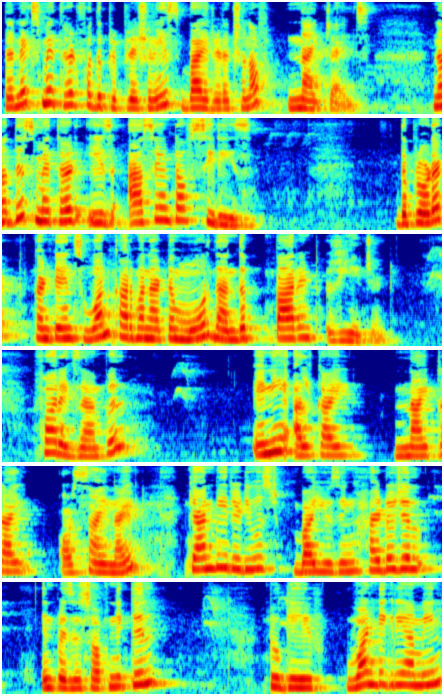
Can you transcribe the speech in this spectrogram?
The next method for the preparation is by reduction of nitriles. Now this method is ascent of series. The product contains one carbon atom more than the parent reagent. For example, any alkyl, nitrile or cyanide can be reduced by using hydrogen in presence of nickel to give 1 degree amine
